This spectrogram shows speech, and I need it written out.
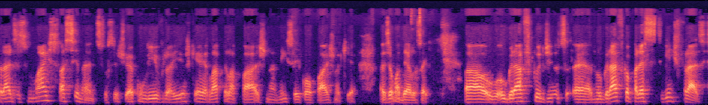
frases mais fascinantes. Se você estiver com o livro aí, acho que é lá pela página, nem sei qual página que é, mas é uma delas aí. Uh, o, o, gráfico diz, uh, no gráfico aparece a seguinte frase:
